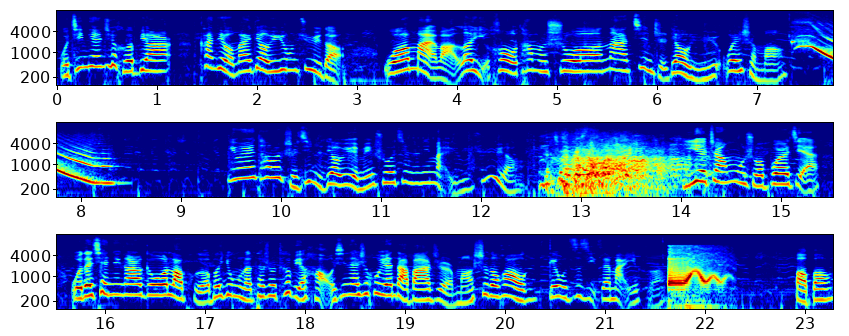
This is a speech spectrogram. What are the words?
我今天去河边儿。看见有卖钓鱼用具的，我买完了以后，他们说那禁止钓鱼，为什么？因为他们只禁止钓鱼，也没说禁止你买渔具啊。一叶障目说：“波儿姐，我的千金膏给我老婆婆用了，她说特别好，现在是会员打八折吗？是的话，我给我自己再买一盒。”宝宝。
